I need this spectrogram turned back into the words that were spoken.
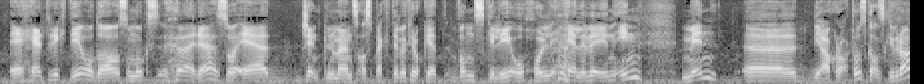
er helt riktig, og da, som dere hører, så er gentlemansaspektet ved krokket vanskelig å holde hele veien inn. Men eh, vi har klart oss ganske bra.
